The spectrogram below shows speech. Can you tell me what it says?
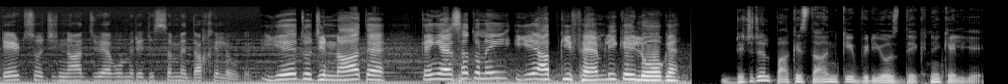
डेढ़ सौ जिन्नात जो है वो मेरे जिसम में दाखिल हो गए। ये जो जिन्नात है कहीं ऐसा तो नहीं ये आपकी फैमिली के ही लोग हैं। डिजिटल पाकिस्तान की वीडियोस देखने के लिए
